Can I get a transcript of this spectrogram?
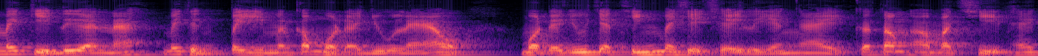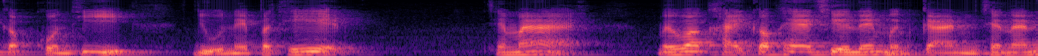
ไม่กี่เดือนนะ ไม่ถึงปีมันก็หมดอายุแล้ว หมดอายุจะทิ้งไปเฉยๆหรือยังไง ก็ต้องเอามาฉีดให้กับคนที่อยู่ในประเทศ ใช่ไหมไม่ว่าใครก็แพร่เชื้อได้เหมือนกัน ฉะนั้น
